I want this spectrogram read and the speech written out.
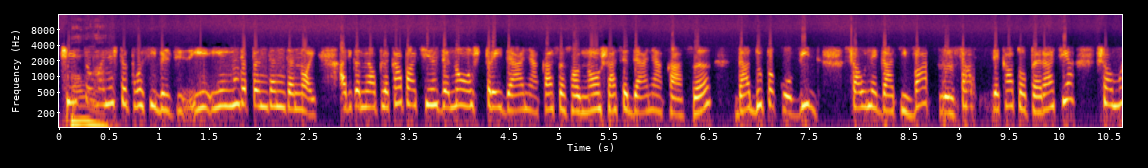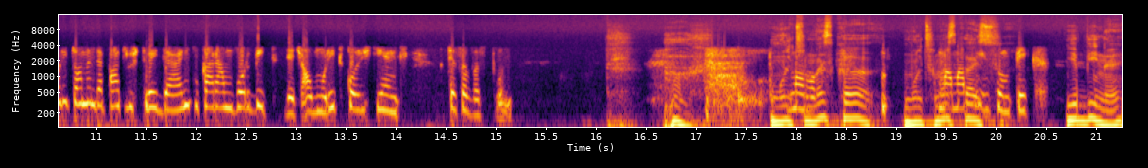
ce este omenește posibil, e, e independent de noi. Adică mi-au plecat pacienți de 93 de ani acasă sau 96 de ani acasă, da, după COVID, s-au negativat, s-a plecat operația și au murit oameni de 43 de ani cu care am vorbit. Deci au murit conștienți. Ce să vă spun? Ah, mulțumesc că mulțumesc M-am că ai... un pic. E bine,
